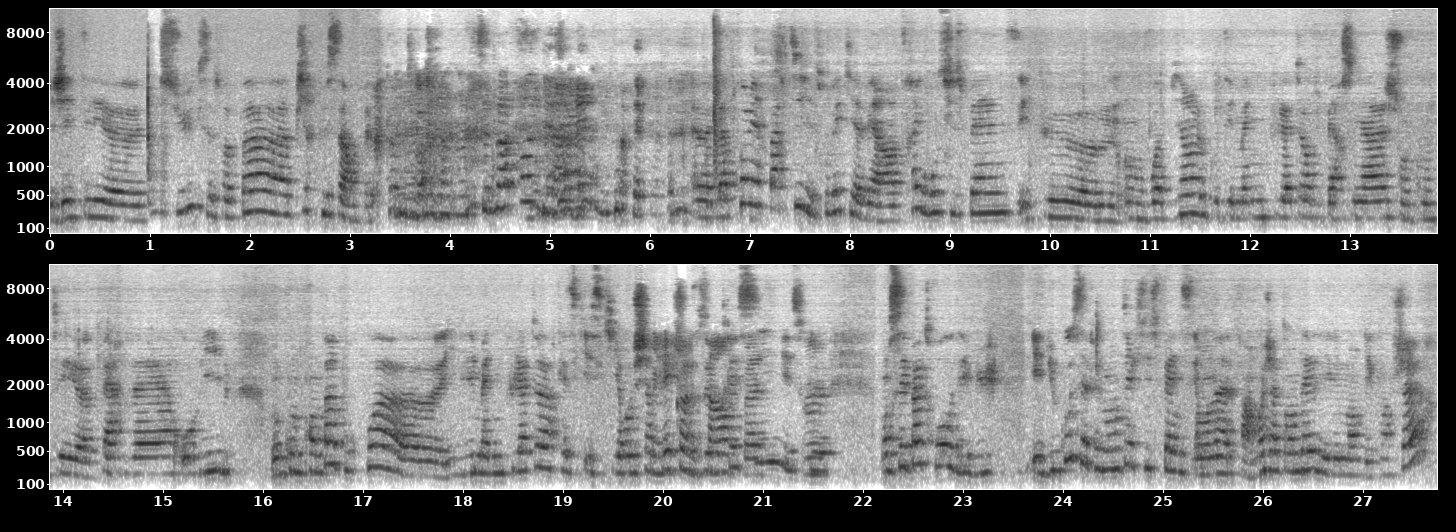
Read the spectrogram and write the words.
j'étais euh, déçue que ce soit pas pire que ça, en fait, comme toi. C'est de ma faute, désolée. Euh, la première partie, j'ai trouvé qu'il y avait un très gros suspense et que euh, on voit bien le côté manipulateur du personnage, son côté euh, pervers, horrible. On comprend pas pourquoi euh, il est manipulateur. Qu'est-ce qu'il recherche Il est quelque chose de ça, en précis? Est-ce Mm. que on sait pas trop au début Et du coup, ça fait monter le suspense. Et on a, enfin, moi, j'attendais l'élément déclencheur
